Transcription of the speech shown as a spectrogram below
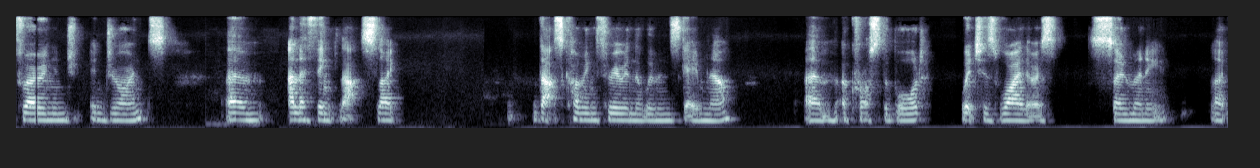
throwing endurance, um, and I think that's like that's coming through in the women's game now um, across the board, which is why there is so many like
